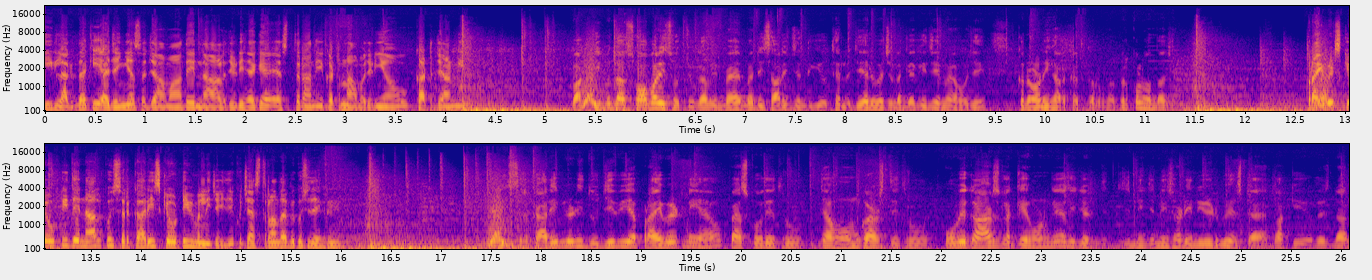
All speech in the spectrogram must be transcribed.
ਕੀ ਲੱਗਦਾ ਕਿ ਅਜਿਹੀਆਂ ਸਜ਼ਾਵਾਂ ਦੇ ਨਾਲ ਜਿਹੜੀ ਹੈਗਾ ਇਸ ਤਰ੍ਹਾਂ ਦੀਆਂ ਘਟਨਾਵਾਂ ਜਿਹੜੀਆਂ ਉਹ ਘਟ ਜਾਣਗੀਆਂ? ਬਾਕੀ ਬੰਦਾ 100 ਵਾਰੀ ਸੋਚੂਗਾ ਵੀ ਮੈਂ ਮੇਰੀ ਸਾਰੀ ਜ਼ਿੰਦਗੀ ਉੱਥੇ ਜੇਲ੍ਹ ਵਿੱਚ ਲੱਗੇਗੀ ਜੇ ਮੈਂ ਇਹੋ ਜਿਹੀ ਕਾਨੂੰਨੀ ਹਰਕਤ ਕਰੂੰਗਾ ਬਿਲਕੁਲ ਹੁੰਦਾ ਜੀ। ਪ੍ਰਾਈਵੇਟ ਸਿਕਿਉਰਿਟੀ ਦੇ ਨਾਲ ਕੋਈ ਸਰਕਾਰੀ ਸਿਕਿਉਰਿਟੀ ਵੀ ਮਿਲਣੀ ਚਾਹੀਦੀ ਕੁਝ ਇਸ ਤਰ੍ਹਾਂ ਦਾ ਵੀ ਕੁਝ ਦੇਖ ਰਹੇ ਹੋ? ਜਿਹੜੀ ਸਰਕਾਰੀ ਵੀ ਜਿਹੜੀ ਦੂਜੀ ਵੀ ਆ ਪ੍ਰਾਈਵੇਟ ਨਹੀਂ ਆ ਉਹ ਪੈਸਕੋ ਦੇ ਥਰੂ ਜਾਂ ਹੋਮ ਗਾਰਡਸ ਦੇ ਥਰੂ ਉਹ ਵੀ ਗਾਰਡਸ ਲੱਗੇ ਹੋਣਗੇ। ਅਸੀਂ ਜਿੰਨੀ ਜਿੰਨੀ ਸਾਡੀ ਨੀਡ ਬੇਸਡ ਹੈ ਬਾਕੀ ਉਹਦੇ ਨਾਲ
